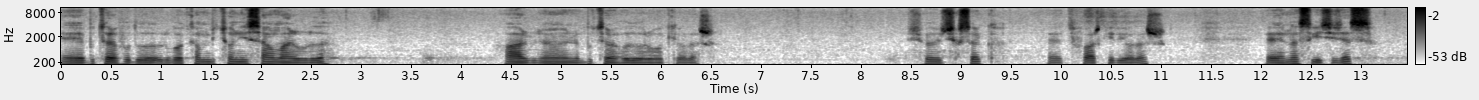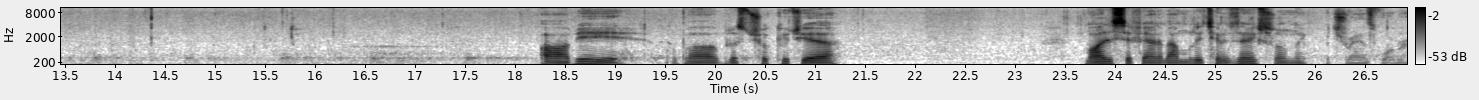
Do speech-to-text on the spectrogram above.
Ee, bu tarafa doğru bakan bir ton insan var burada. Harbiden öyle bu tarafa doğru bakıyorlar. Şöyle çıksak evet fark ediyorlar. Ee, nasıl geçeceğiz? Abi, ba burası çok kötü ya. Maalesef yani ben burayı temizlemek zorundayım. A transformer.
